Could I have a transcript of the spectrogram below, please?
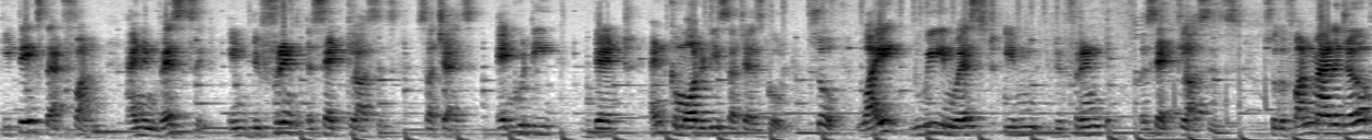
He takes that fund and invests it in different asset classes such as equity, debt and commodities such as gold. So why do we invest in different uh, asset classes? So the fund manager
